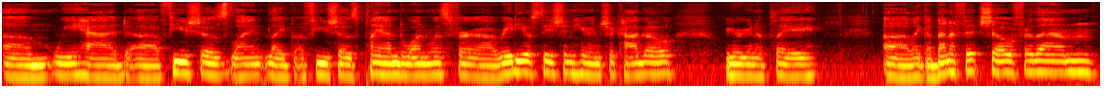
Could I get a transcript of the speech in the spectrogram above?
Um, we had a few shows lined, like a few shows planned. One was for a radio station here in Chicago. We were gonna play uh, like a benefit show for them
